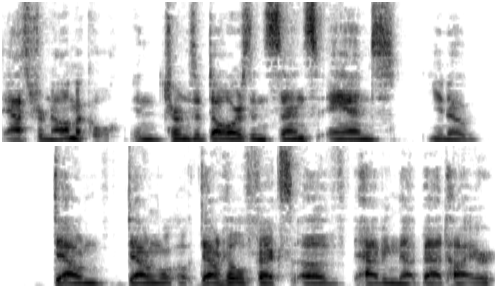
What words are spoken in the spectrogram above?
astronomical in terms of dollars and cents, and you know, down down downhill effects of having that bad hire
